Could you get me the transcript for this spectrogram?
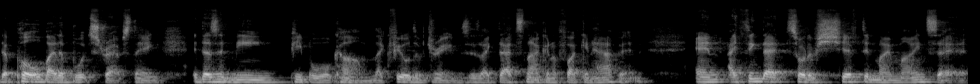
the pull by the bootstraps thing, it doesn't mean people will come. Like Field of Dreams is like that's not going to fucking happen. And I think that sort of shifted my mindset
